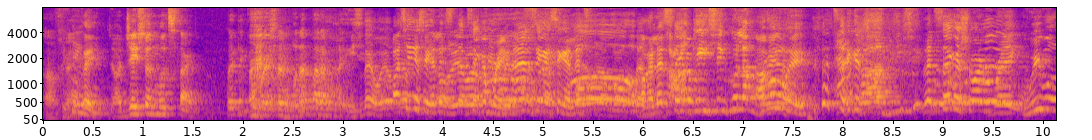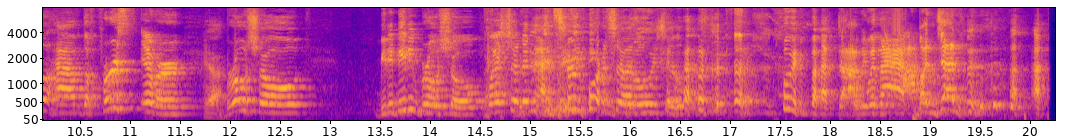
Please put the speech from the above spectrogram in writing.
Okay. Okay. uh, Jason will start. Pwede commercial muna para makaisip. Hindi, Ah, sige, sige. Let's, let's take a break. Let's, sige, sige. Let's, okay, let's take a Kagising ko lang, bro Okay. eh. Let's take a, let's take a short break. We will have the first ever Yeah. bro show, Binibini Bro Show, question and answer portion. Bro show. We'll be back with that. Laban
